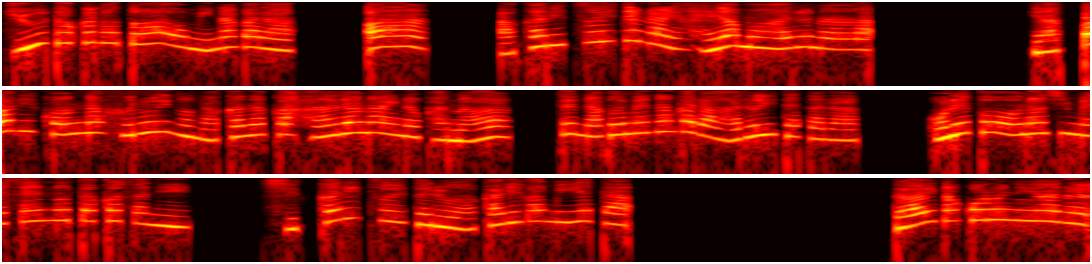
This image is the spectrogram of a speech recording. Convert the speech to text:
住宅のドアを見ながら、ああ、明かりついてない部屋もあるな。やっぱりこんな古いのなかなか入らないのかなって眺めながら歩いてたら、俺と同じ目線の高さに、しっかりついてる明かりが見えた。台所にある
